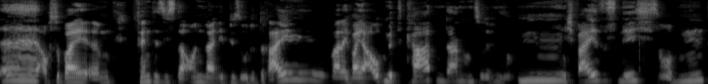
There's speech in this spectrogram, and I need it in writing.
äh, auch so bei ähm, Fantasy Star Online Episode 3, war, war ja auch mit Karten dann und so, so hm, ich weiß es nicht, so, hm.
